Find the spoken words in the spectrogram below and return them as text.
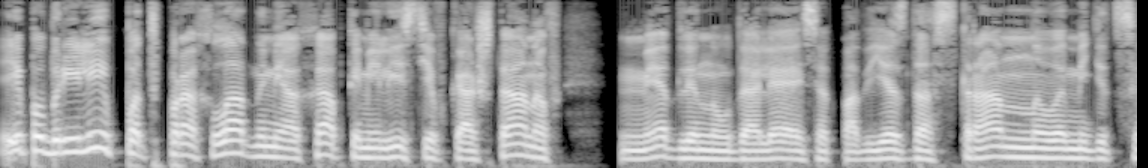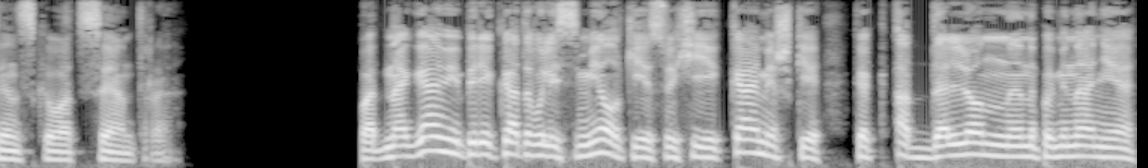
и побрели под прохладными охапками листьев каштанов, медленно удаляясь от подъезда странного медицинского центра. Под ногами перекатывались мелкие сухие камешки, как отдаленное напоминание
